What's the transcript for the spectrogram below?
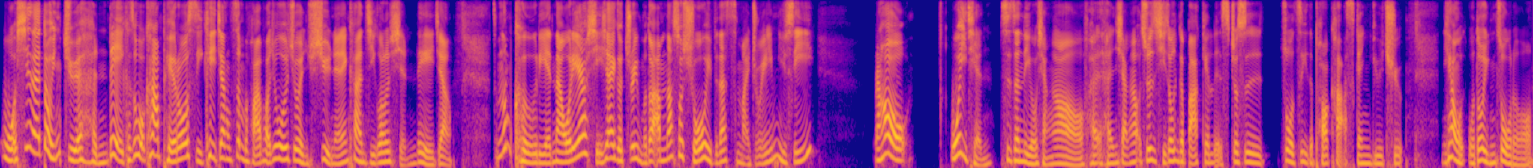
我现在都已经觉得很累，可是我看到 Pelosi 可以这样这么跑来跑去，我就觉得很逊。连看极光都嫌累，这样怎么那么可怜呢、啊？我连要写下一个 dream 都 I'm not so sure if that's my dream. You see？然后我以前是真的有想要很很想要，就是其中一个 bucket list 就是做自己的 podcast 跟 YouTube。你看我我都已经做了哦，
